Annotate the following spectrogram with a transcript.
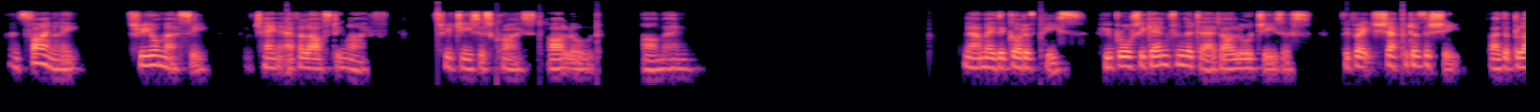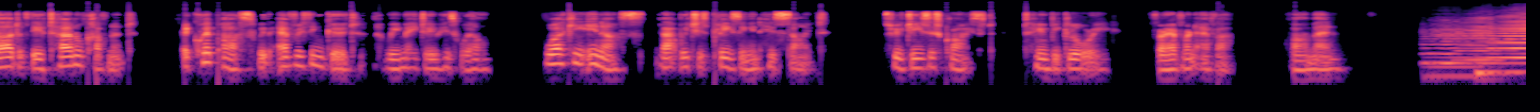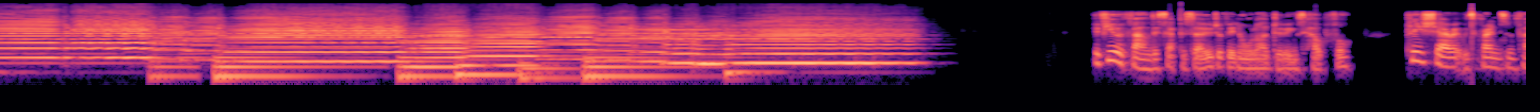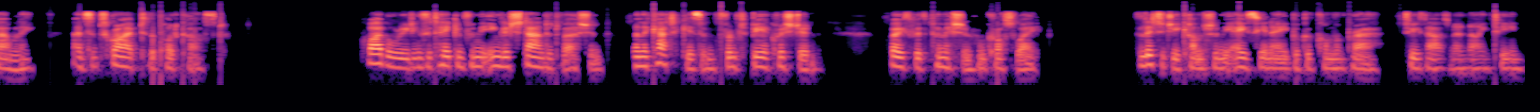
and finally, through your mercy, obtain everlasting life. Through Jesus Christ our Lord. Amen. Now may the God of peace, who brought again from the dead our Lord Jesus, the great shepherd of the sheep, by the blood of the eternal covenant, equip us with everything good that we may do his will, working in us that which is pleasing in his sight, through Jesus Christ, to whom be glory for ever and ever. Amen. If you have found this episode of In All Our Doings helpful, please share it with friends and family and subscribe to the podcast. Bible readings are taken from the English Standard Version and the Catechism from To Be a Christian, both with permission from Crossway. The liturgy comes from the ACNA Book of Common Prayer, 2019.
